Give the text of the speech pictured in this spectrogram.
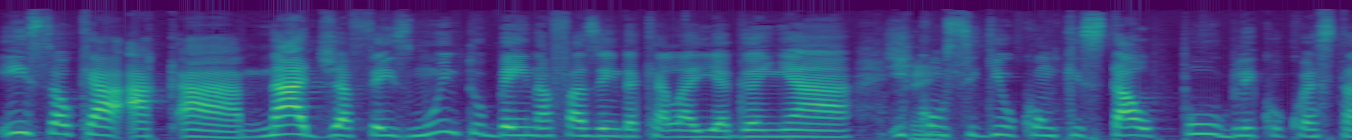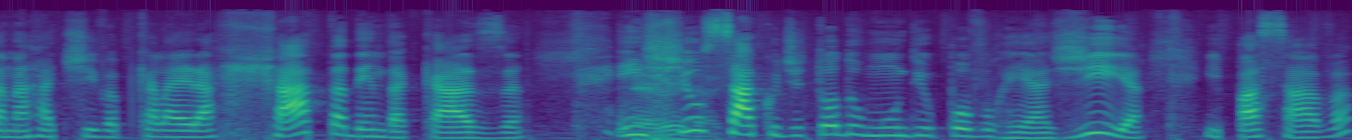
Isso é o que a, a, a Nádia fez muito bem na Fazenda que ela ia ganhar e Sim. conseguiu conquistar o público com esta narrativa, porque ela era chata dentro da casa, enchia o verdade. saco de todo mundo e o povo reagia e passava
